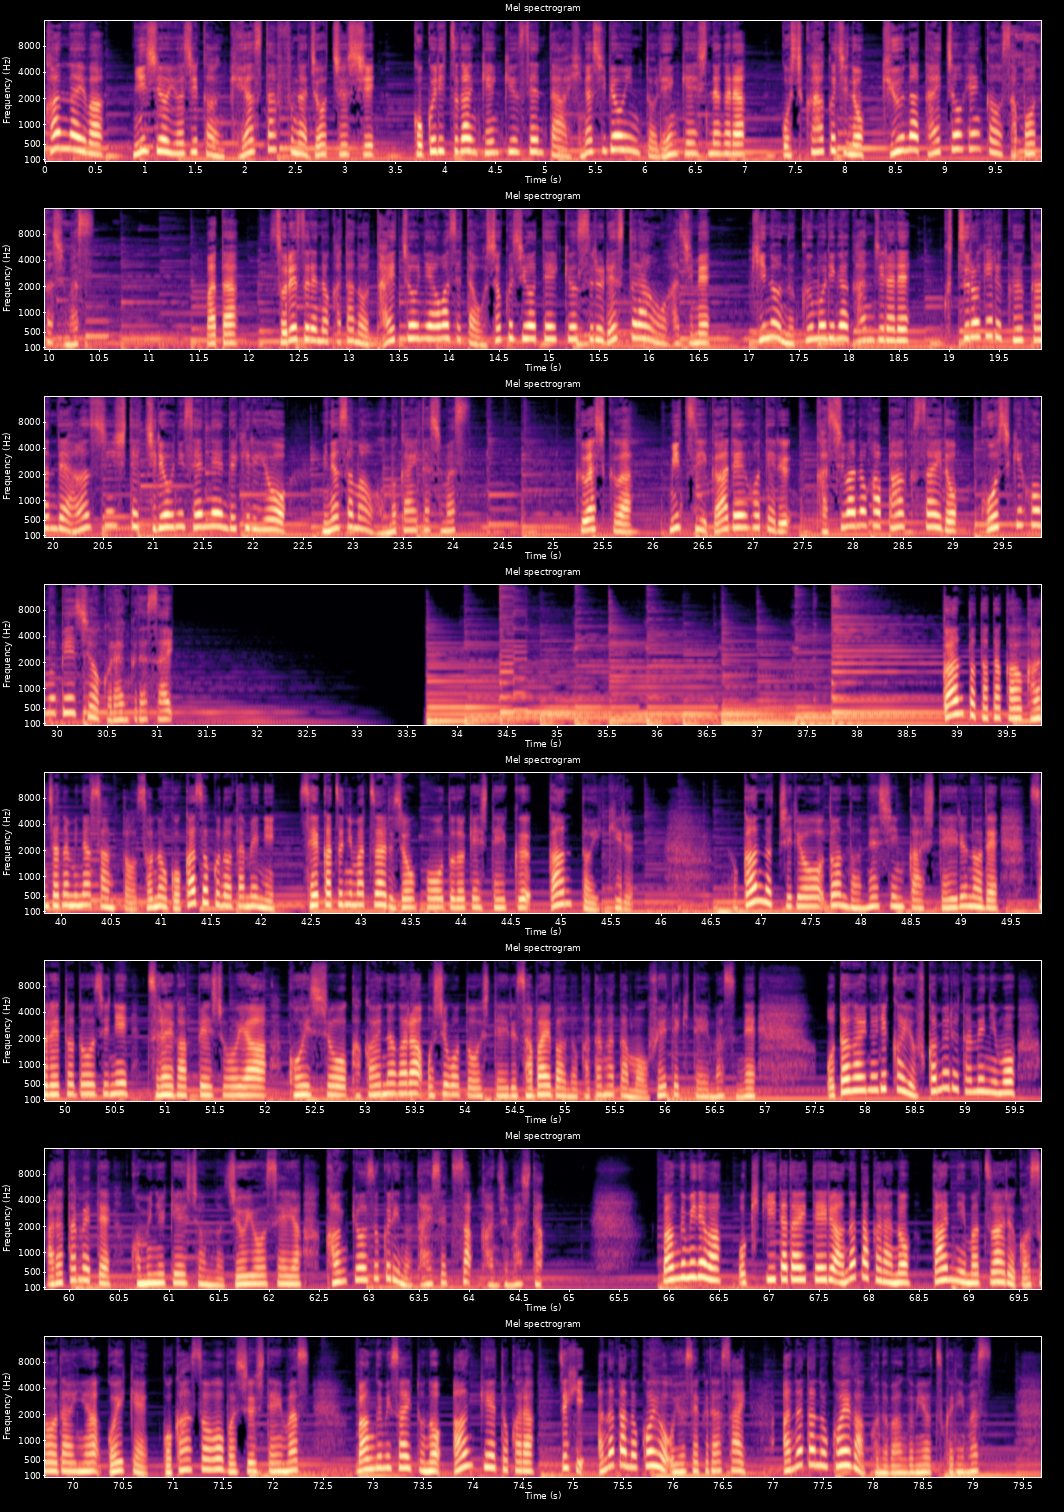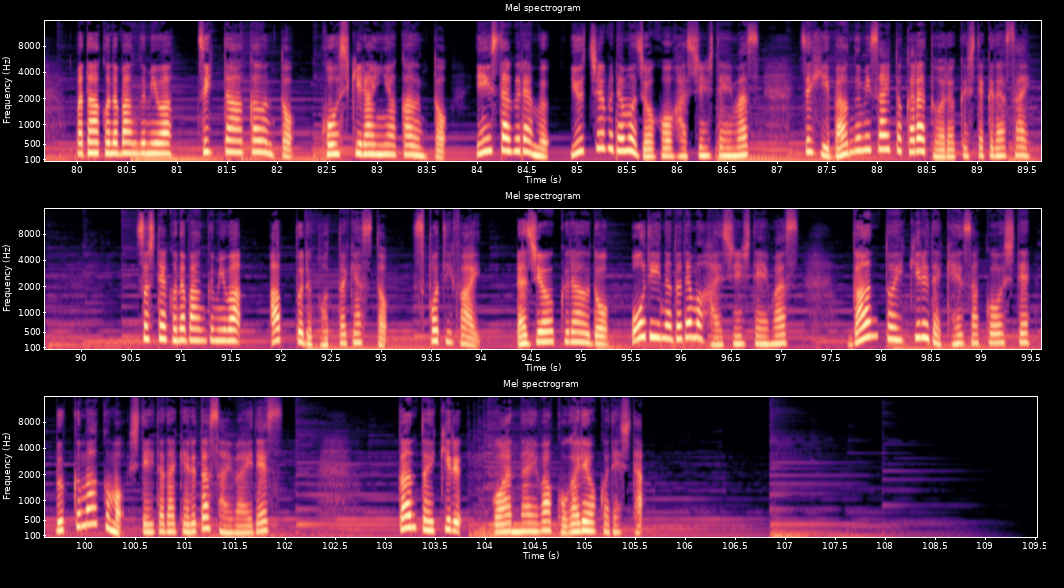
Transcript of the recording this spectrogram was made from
館内は24時間ケアスタッフが常駐し国立がん研究センター東病院と連携しながらご宿泊時の急な体調変化をサポートします。またそれぞれの方の体調に合わせたお食事を提供するレストランをはじめ木のぬくもりが感じられくつろげる空間で安心して治療に専念できるよう皆様をお迎えいたします。詳しくは三井ガーデンホテル柏の葉パークサイド公式ホームページをご覧ください。がんと闘う患者の皆さんとそのご家族のために生活にまつわる情報をお届けしていく「がんと生きる」がんの治療どんどんね進化しているのでそれと同時に辛い合併症や後遺症を抱えながらお仕事をしているサバイバーの方々も増えてきていますね。お互いの理解を深めるためにも改めてコミュニケーションの重要性や環境づくりの大切さ感じました。番組ではお聞きいただいているあなたからのがんにまつわるご相談やご意見ご感想を募集しています番組サイトのアンケートからぜひあなたの声をお寄せください。あなたの声がこの番組を作ります。またこの番組は Twitter アカウント、公式 LINE アカウント、Instagram、YouTube でも情報を発信しています。ぜひ番組サイトから登録してください。そしてこの番組は Apple Podcast、Spotify、ラジオクラウド、オーディなどでも配信しています。がんと生きるで検索をしてブックマークもしていただけると幸いです。がんと生きるご案内は小賀良子でした。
